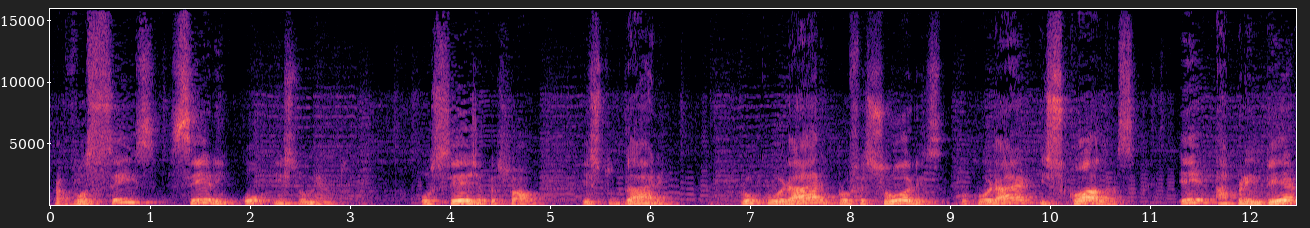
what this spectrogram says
para vocês serem o instrumento. Ou seja, pessoal, estudarem, procurar professores, procurar escolas e aprender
